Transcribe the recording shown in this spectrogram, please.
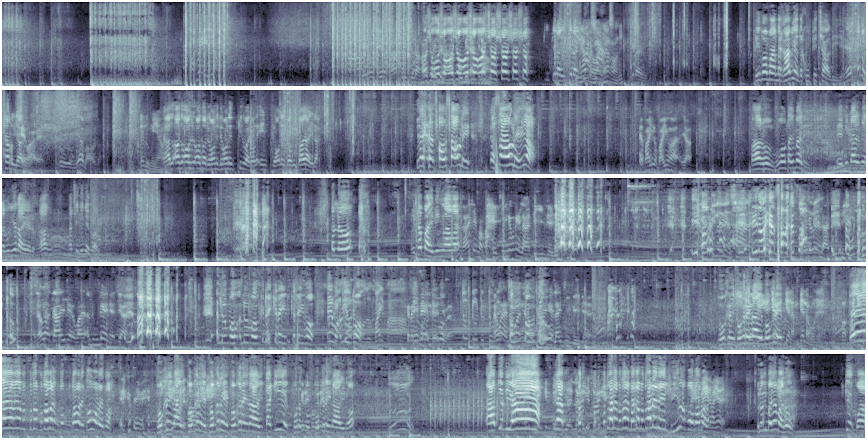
အမေရနေရောငါကိုချူတာငါအော်ရှောအော်ရှောအော်ရှောအော်ရှောအော်ရှောရှောရှောရှောပြလိုက်ပြလိုက်ဒီပြနားကောင်နားကောင်လေလိုက်ဒီပေါ်မှာငကားပြန်တစ်ခုပစ်ချလीဟဲ့အဲ့လိုချလို့ရပါပါလို့ရပါအောင်တက်လို့မရအဲ့တော့အဲ့တော့အဲ့တော့ဒီကောင်ဒီကောင်ပြီးတော့ဒီကောင်အင်းဒီကောင်တော့ပြီးသွားရည်လား 耶，曹操嘞，呀，操嘞呀！哎，白用白用啊，哎呀！ဘာလို့ဘုံတိုက်ပတ်နေအေးမိကားမင်းလည်းမင်းရလာရတယ်တော့ငါငါချင်းချင်းနဲ့သွားပြီဟယ်လိုဟိုတပ်ပိုင်မင်္ဂလာပါငါချင်းမပိုင်တီးနှုံးနဲ့လာတီးနေဒီတော့ဒီတော့ဒီတော့ရဆောင်းဆောင်းတုံတုံတုံနောက်ကကိုင်းနဲ့ဝိုင်အလူနဲ့နဲ့ကြာ anh lưu mô anh lưu mô cái này cái này cái này mô ê mô anh lưu mô may mà cái này nè anh lưu mô đâu đâu đâu đâu đâu đâu đâu lại gì vậy nè bố cái này bố cái này đây bố cái này biết làm biết làm bố này ê ê ê một tao một tao một tao một tao một cố một này bố cái này đây bố cái này bố cái này bố cái này đây ta kia bố bố cái này đây nó Ah, via via! Ya, ma tu ada, ma tu ada, ma tu ada ni. Liro, bawa bawa. Belum lima ya baru. ပြက်ကွာ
